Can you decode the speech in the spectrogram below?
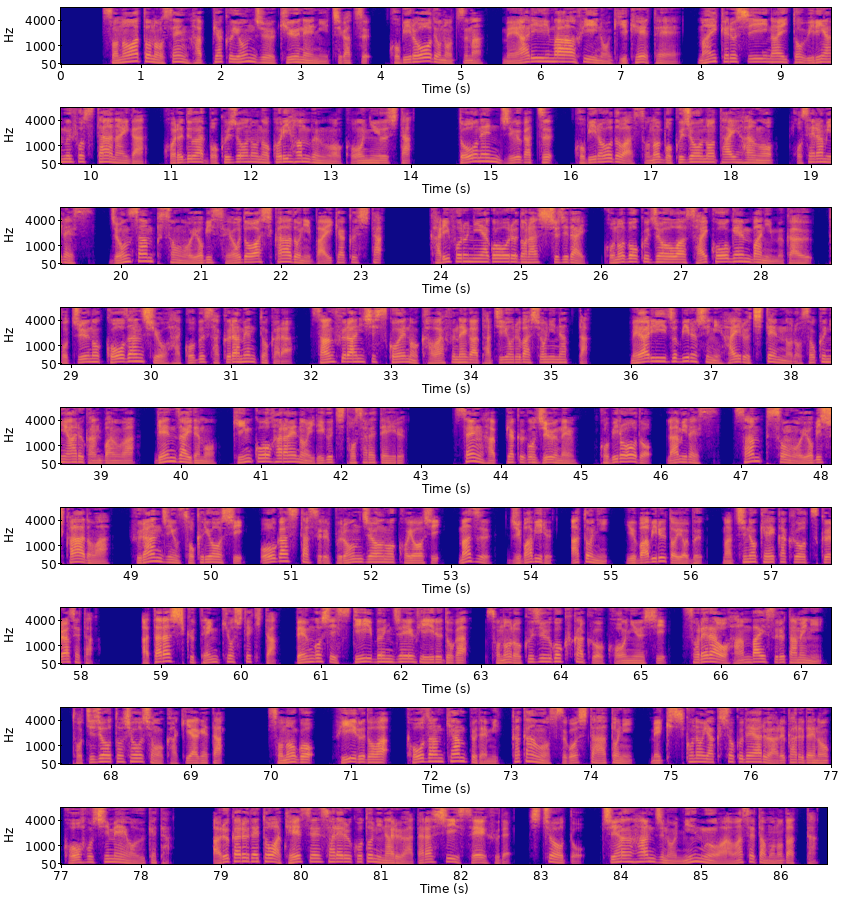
その後の1849年1月、コビロードの妻、メアリー・マーフィーの義兄弟、マイケル・シーナイとウィリアム・フォスターナイが、コルドゥア牧場の残り半分を購入した。同年10月、コビロードはその牧場の大半を、ホセラミレス、ジョン・サンプソン及びセオドア・シカードに売却した。カリフォルニアゴールドラッシュ時代、この牧場は最高現場に向かう、途中の鉱山紙を運ぶサクラメントから、サンフランシスコへの川船が立ち寄る場所になった。メアリーズビル市に入る地点の路側にある看板は、現在でも、近郊原への入り口とされている。1850年、コビロード、ラミレス、サンプソン及びシュカードは、フラン人測量士、オーガスタスルプロンジョンを雇用し、まず、ジュバビル、後に、ユバビルと呼ぶ、町の計画を作らせた。新しく転居してきた、弁護士スティーブン・ジェイ・フィールドが、その65区画を購入し、それらを販売するために、土地上と証書を書き上げた。その後、フィールドは、鉱山キャンプで3日間を過ごした後に、メキシコの役職であるアルカルデの候補指名を受けた。アルカルデとは形成されることになる新しい政府で、市長と治安判事の任務を合わせたものだった。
